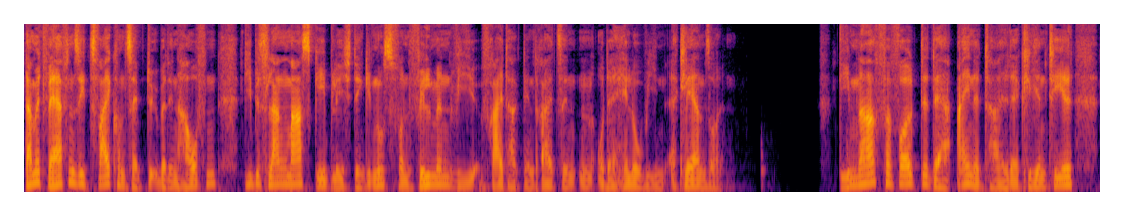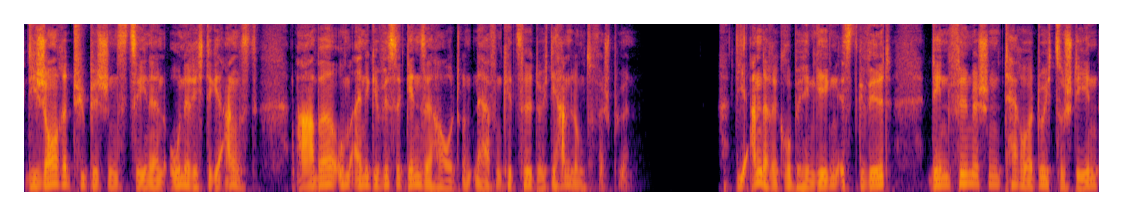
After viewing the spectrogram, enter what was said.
damit werfen sie zwei Konzepte über den Haufen, die bislang maßgeblich den Genuss von Filmen wie Freitag den 13. oder Halloween erklären sollten. Demnach verfolgte der eine Teil der Klientel die genretypischen Szenen ohne richtige Angst, aber um eine gewisse Gänsehaut und Nervenkitzel durch die Handlung zu verspüren die andere Gruppe hingegen ist gewillt, den filmischen Terror durchzustehen,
